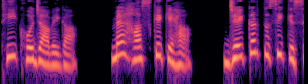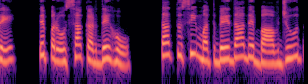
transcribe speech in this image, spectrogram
ਠੀਕ ਹੋ ਜਾਵੇਗਾ। ਮੈਂ ਹੱਸ ਕੇ ਕਿਹਾ, ਜੇਕਰ ਤੁਸੀਂ ਕਿਸੇ ਤੇ ਭਰੋਸਾ ਕਰਦੇ ਹੋ, ਤਾਂ ਤੁਸੀਂ ਮਤਭੇਦਾਂ ਦੇ ਬਾਵਜੂਦ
